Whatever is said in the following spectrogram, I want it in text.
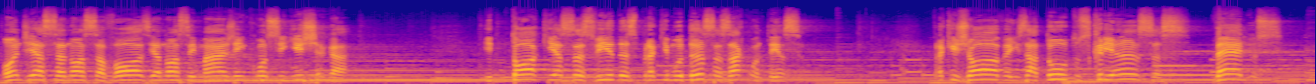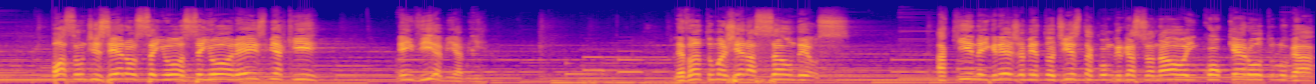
onde essa nossa voz e a nossa imagem conseguir chegar e toque essas vidas para que mudanças aconteçam, para que jovens, adultos, crianças, velhos possam dizer ao Senhor: Senhor, eis-me aqui, envia-me a mim. Levanta uma geração, Deus, aqui na Igreja Metodista Congregacional ou em qualquer outro lugar,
